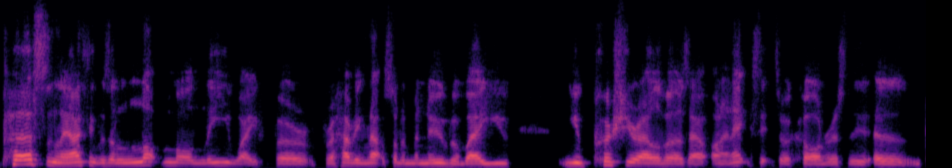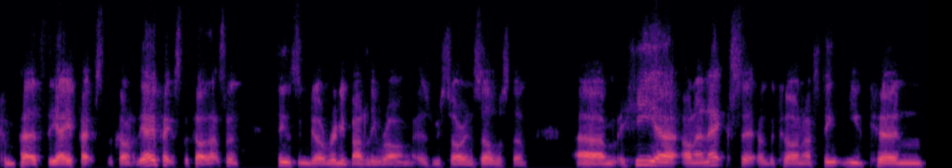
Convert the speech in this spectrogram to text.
personally, I think there's a lot more leeway for for having that sort of maneuver where you you push your elbows out on an exit to a corner as the as compared to the apex of the corner. The apex of the corner, that's when things can go really badly wrong, as we saw in Silverstone. Um, here on an exit of the corner, I think you can,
